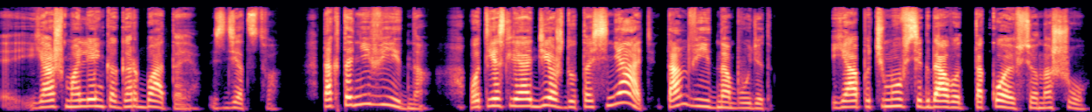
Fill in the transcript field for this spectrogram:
Я ж маленько горбатая с детства. Так-то не видно. Вот если одежду-то снять, там видно будет. Я почему всегда вот такое все ношу?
